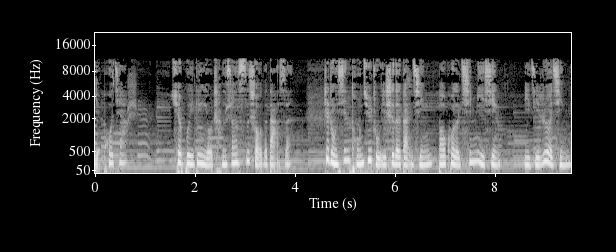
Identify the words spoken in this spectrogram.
也颇佳。却不一定有长相厮守的打算。这种新同居主义式的感情，包括了亲密性以及热情，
